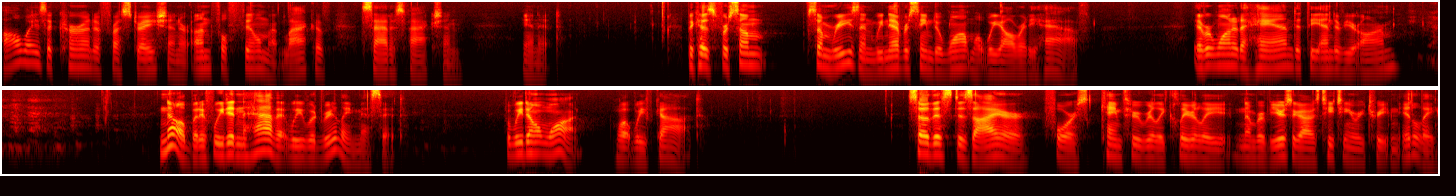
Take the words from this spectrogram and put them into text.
always a current of frustration or unfulfillment, lack of satisfaction in it. Because for some, some reason, we never seem to want what we already have. Ever wanted a hand at the end of your arm? No, but if we didn't have it, we would really miss it. But we don't want what we've got. So, this desire force came through really clearly a number of years ago. I was teaching a retreat in Italy,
